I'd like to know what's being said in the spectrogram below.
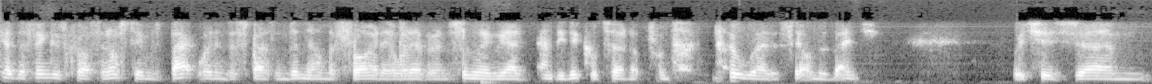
kept their fingers crossed. And Austin was back went into spasm, didn't it, on the Friday or whatever? And suddenly we had Andy Nicol turn up from nowhere to sit on the bench, which is um,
